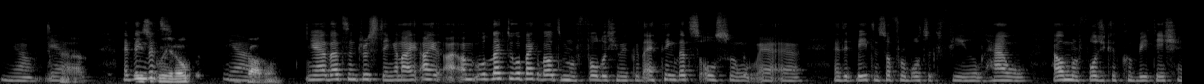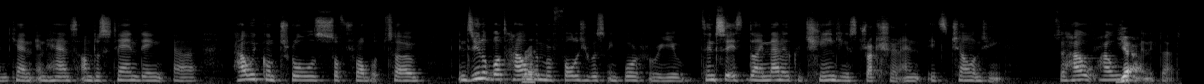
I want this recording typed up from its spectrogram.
Yeah, yeah. Uh, I think basically an open yeah. problem. Yeah, that's interesting, and I, I, I would like to go back about the morphology because I think that's also a, a debate in soft robotics field how how morphological computation can enhance understanding uh, how we control soft robots. So in Xenobot, how right. the morphology was important for you since it's dynamically changing structure and it's challenging. So how how yeah. you manage that?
